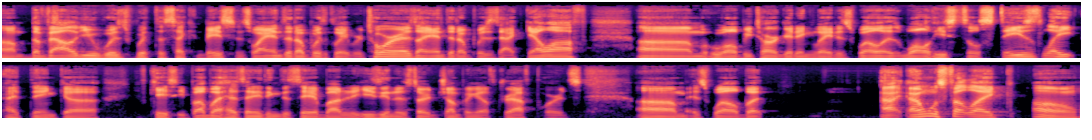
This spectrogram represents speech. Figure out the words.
Um, the value was with the second baseman, so I ended up with Gleyber Torres. I ended up with Zach Gelof, um, who I'll be targeting late as well. As while he still stays late, I think uh, if Casey Bubba has anything to say about it, he's going to start jumping off draft boards um, as well. But I, almost felt like, oh,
